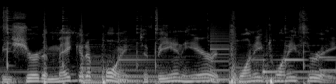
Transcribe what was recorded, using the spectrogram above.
be sure to make it a point to be in here in 2023.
